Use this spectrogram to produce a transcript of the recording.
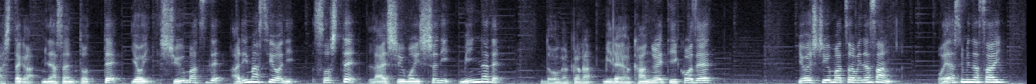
明日が皆さんにとって良い週末でありますように、そして来週も一緒にみんなで動画から未来を考えていこうぜ。良い週末を皆さん、おやすみなさい。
